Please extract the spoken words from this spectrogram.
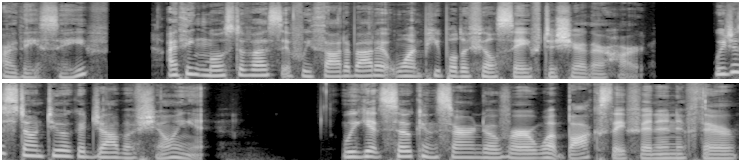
are they safe? I think most of us, if we thought about it, want people to feel safe to share their heart. We just don't do a good job of showing it. We get so concerned over what box they fit in if they're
